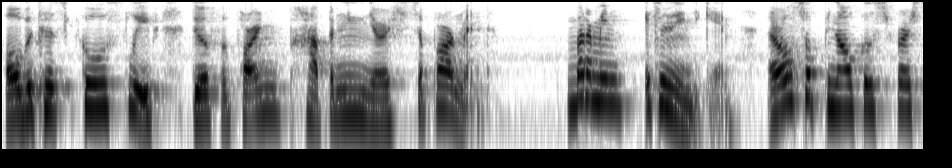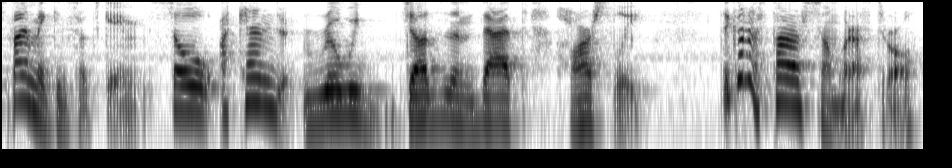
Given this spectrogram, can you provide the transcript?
all because he couldn't sleep due to a party happening near his apartment. But I mean, it's an indie game. They're also Pinokl's first time making such game, so I can't really judge them that harshly. They gotta start somewhere after all.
